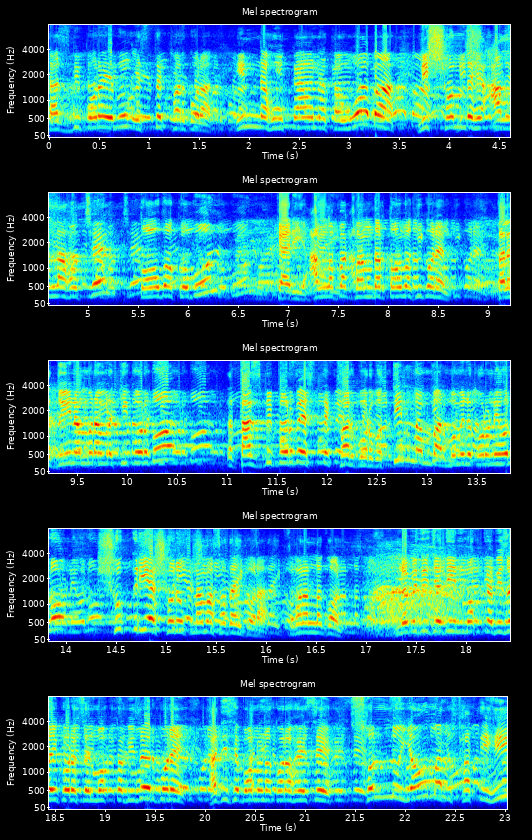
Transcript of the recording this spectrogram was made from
তাজবি পড়া এবং ইস্তেগফার করা। ইন্নাহু কানা তাওয়াবা। নিঃসন্দেহে আল্লাহ হচ্ছেন তওবা কবুল কারি আল্লাহ পাক বান্দার তওবা কি করেন? তাহলে দুই নাম্বার আমরা কি করব? তাজবি পড়বে, ইস্তেগফার করব তিন নাম্বার মুমিনের করণীয় হলো শুকরিয়া স্বরূপ নামাজ আদায় করা। সুবহানাল্লাহ কোন। নবীজি যেদিন মক্কা বিজয় করেছেন, মক্কা বিজয়ের পরে হাদিসে বর্ণনা করা হয়েছে, সল্লু ইয়াউমাল ফাতিহি,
